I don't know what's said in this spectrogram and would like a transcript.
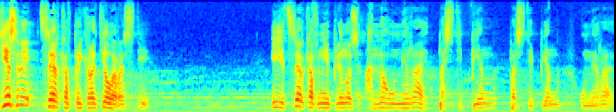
Если церковь прекратила расти, и церковь не приносит, она умирает постепенно, постепенно умирает.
